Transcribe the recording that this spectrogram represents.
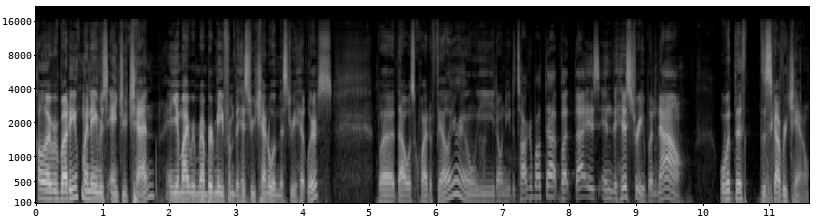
Hello, everybody. My name is Andrew Chen, and you might remember me from the History Channel with Mystery Hitlers. But that was quite a failure, and we don't need to talk about that. But that is in the history. But now, with the Discovery Channel,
